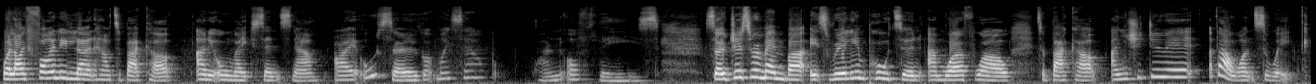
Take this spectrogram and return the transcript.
Well, I finally learnt how to back up, and it all makes sense now. I also got myself one of these. So just remember, it's really important and worthwhile to back up, and you should do it about once a week.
